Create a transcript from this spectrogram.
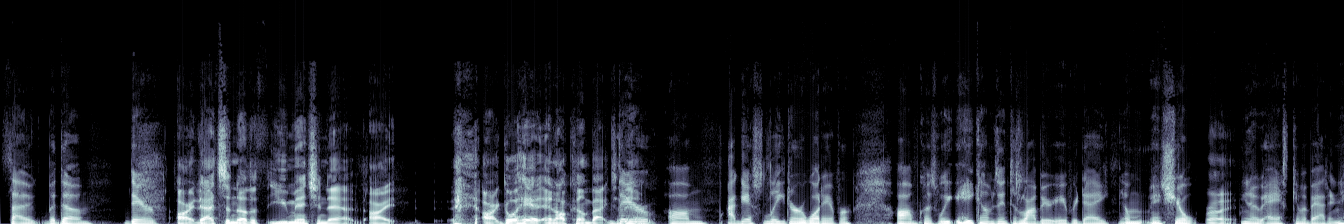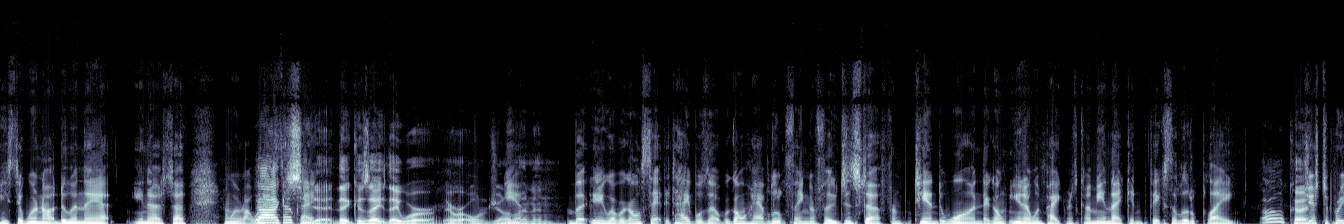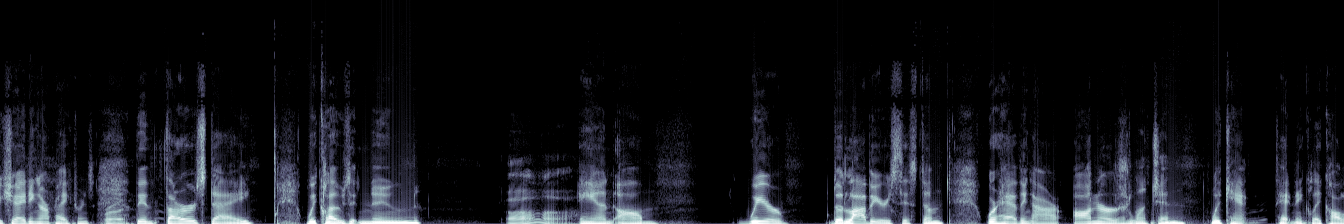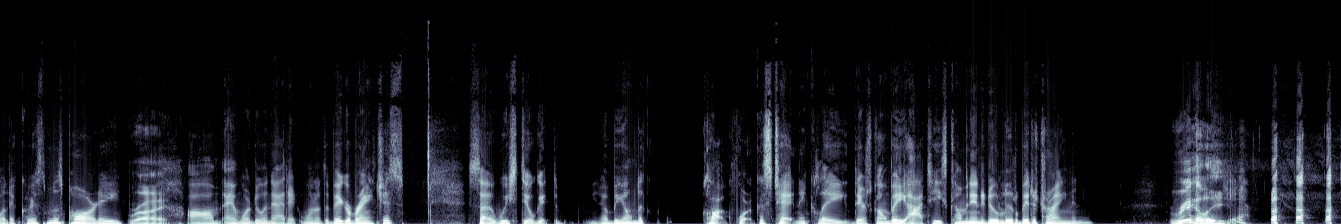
So, but um, they're All right, that's another. Th- you mentioned that. All right, all right. Go ahead, and I'll come back to their them. um I guess leader or whatever um because we he comes into the library every day and, and she'll Right. you know ask him about it and he said we're not doing that you know so and we were like well Yeah, I can okay. see that because they, they were they were older gentlemen and but anyway we're gonna set the tables up. We're gonna have little finger foods and stuff from 10 to 1 they're gonna you know when patrons come in they can fix a little plate. Oh, okay. just appreciating our patrons. Right. then thursday we close at noon. Ah, and um, we're the library system. We're having our honors luncheon. We can't technically call it a Christmas party, right. um, and we're doing that at one of the bigger branches. So we still get to you know be on the clock for it because technically there's going to be ITs coming in to do a little bit of training. Really? Yeah,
